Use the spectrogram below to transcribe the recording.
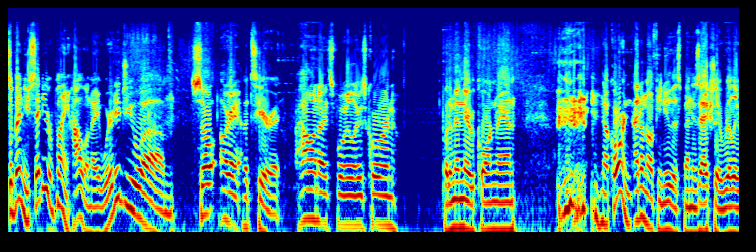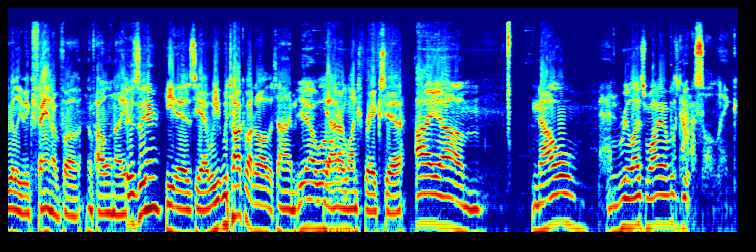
So Ben, you said you were playing Hollow Knight. Where did you? Um, so okay. let's hear it. Hollow Knight spoilers, Corn. Put him in there, Corn Man. now, Corn, I don't know if you knew this, Ben, is actually a really, really big fan of uh, of Hollow Knight. Is he? he is, yeah. We we talk about it all the time. Yeah, well- yeah, on our lunch breaks, yeah. I um now realize why I was. Down Get- a soul link.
